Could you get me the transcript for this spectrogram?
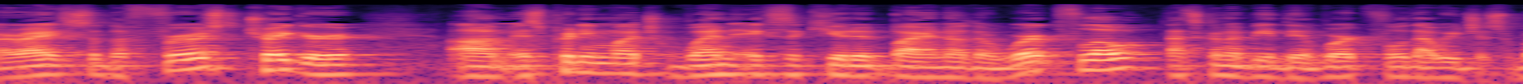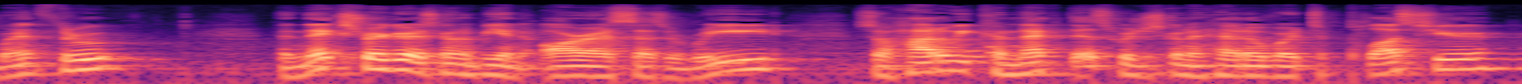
All right, so the first trigger um, is pretty much when executed by another workflow. That's gonna be the workflow that we just went through. The next trigger is gonna be an RSS read. So how do we connect this? We're just gonna head over to plus here,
